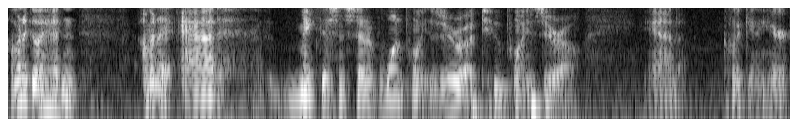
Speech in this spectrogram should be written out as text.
I'm going to go ahead and I'm going to add, make this instead of 1.0 a 2.0. And click in here.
